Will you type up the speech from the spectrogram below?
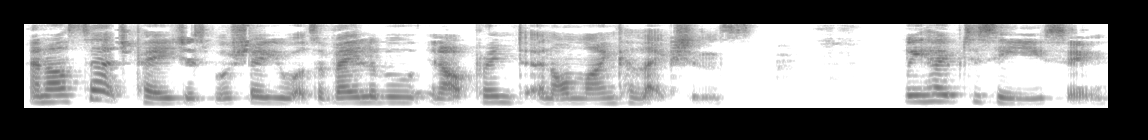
and our search pages will show you what's available in our print and online collections. We hope to see you soon.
